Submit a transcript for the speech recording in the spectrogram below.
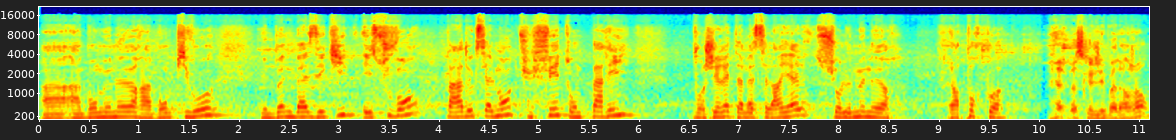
un, un bon meneur, un bon pivot, une bonne base d'équipe, et souvent, paradoxalement, tu fais ton pari pour gérer ta masse salariale sur le meneur. Alors pourquoi? Parce que j'ai pas d'argent.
